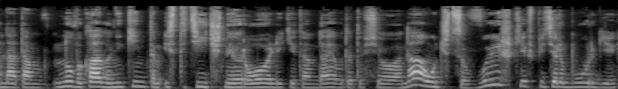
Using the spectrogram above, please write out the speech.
она там, ну, выкладывала не какие-нибудь там эстетичные ролики, там, да, и вот это все. Она учится в вышке в Петербурге,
